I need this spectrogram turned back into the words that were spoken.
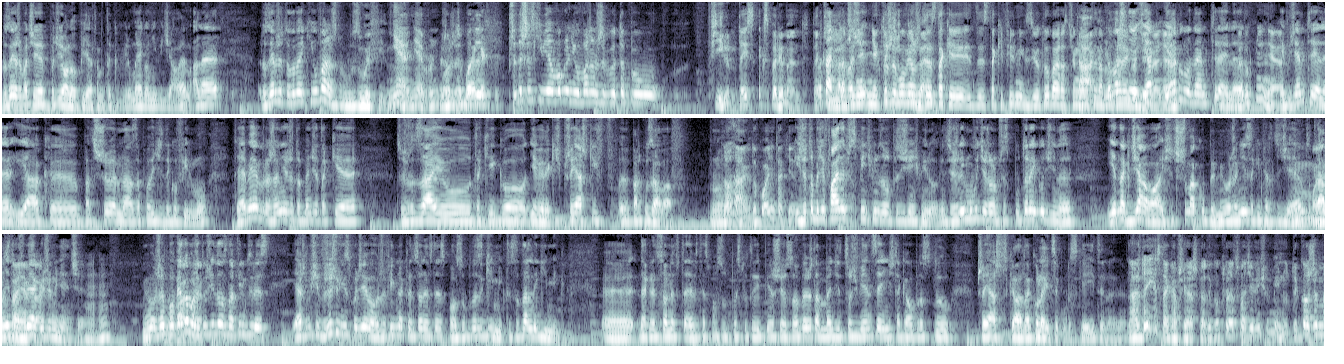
rozumiem, że macie podzielone opinie na temat tego filmu, ja go nie widziałem, ale rozumiem, że to Tomek nie uważa, że to był zły film. Nie, nie, broń Boże. to bo była jakaś- Przede wszystkim ja w ogóle nie uważam, żeby to był film, to jest eksperyment. Taki, No tak, ale Znaczy, właśnie nie, niektórzy taki mówią, że to event. jest, taki, to jest taki filmik z YouTube'a rozciągnięty Tak. na No półtorej właśnie, godziny, jak, nie? jak oglądałem trailer, Według mnie nie. jak widziałem trailer i jak e, patrzyłem na zapowiedzi tego filmu, to ja miałem wrażenie, że to będzie takie coś w rodzaju takiego, nie wiem, jakieś przejażdżki w e, parku zabaw. No tak, dokładnie tak jest. I że to będzie fajne przez 5 minut albo przez 10 minut. Więc jeżeli mówicie, że on przez półtorej godziny jednak działa i się trzyma kupy, mimo że nie jest takim arcydziełem, to Moim dla mnie to brzmi jak tak. osiągnięcie. Mhm. Mimo, że, bo Dokładnie. wiadomo, że ktoś idąc na film, który jest... Ja bym się w życiu nie spodziewał, że film nakręcony w ten sposób, to jest gimmick, to jest totalny gimmick. E, nakręcony w, te, w ten sposób z perspektywy pierwszej osoby, że tam będzie coś więcej niż taka po prostu przejażdżka na kolejce górskiej i tyle. Nie? No ale to jest taka przejażdżka, tylko która trwa 90 minut. Tylko, że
